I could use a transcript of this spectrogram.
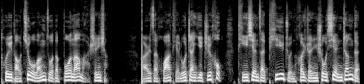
推倒旧王座的波拿马身上；而在滑铁卢战役之后，体现在批准和忍受宪章的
